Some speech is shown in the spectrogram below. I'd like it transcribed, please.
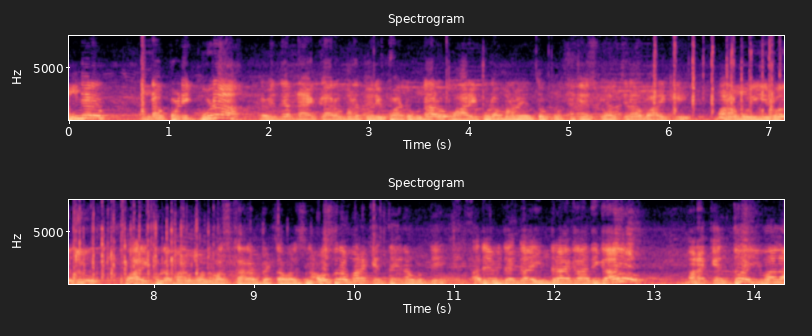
అందరూ ఉన్నప్పటికీ కూడా రవీంద్ర నాయక్ గారు మనతో పాటు ఉన్నారు. వారికి కూడా మనం ఎంతో గుర్తు చేసుకోవాల్సిన వారికి మనము ఈ రోజు వారికి కూడా మనము నమస్కారం పెట్టవలసిన అవసరం మనకు ఎంతైనా ఉంది. అదేవిధంగా ఇందిరాగాంధీ గారు మనకెంతో ఇవాళ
